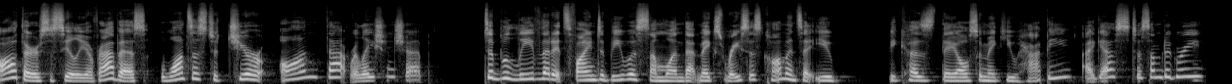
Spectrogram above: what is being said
author, Cecilia Rabess, wants us to cheer on that relationship, to believe that it's fine to be with someone that makes racist comments at you because they also make you happy, I guess, to some degree.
